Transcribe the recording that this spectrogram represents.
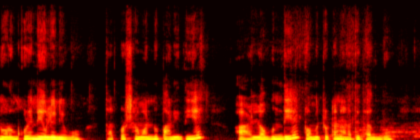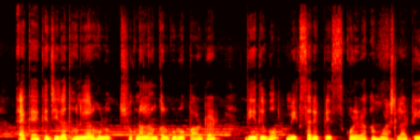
নরম করে নেউলে নেব। তারপর সামান্য পানি দিয়ে আর লবণ দিয়ে টমেটোটা নাড়াতে থাকব। একে একে জিরা ধনিয়ার হলুদ, শুকনো লঙ্কার গুঁড়ো, পাউডার দিয়ে দেব। মিক্সারে পেস্ট করে রাখা মশলাটি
